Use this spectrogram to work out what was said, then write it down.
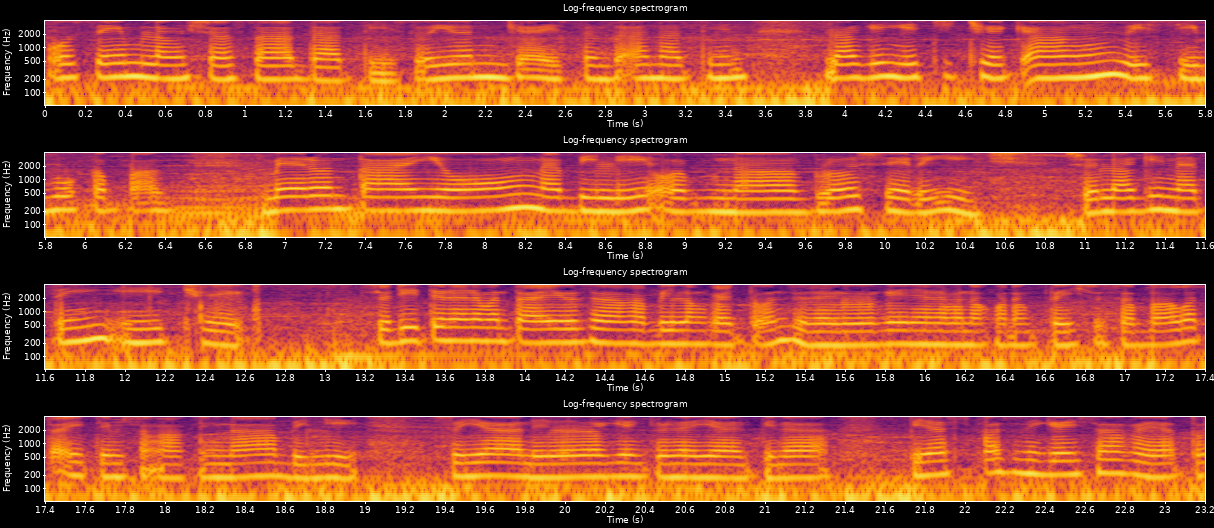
o same lang siya sa dati. So, yun guys, tandaan natin, laging i-check ang resibo kapag meron tayong nabili or na grocery. So, lagi natin i-check. So, dito na naman tayo sa kabilang karton. So, nilalagay na naman ako ng presyo sa bawat items ng aking nabili. So, yan, nilalagyan ko na yan. Pina, pinaspas ni guys ha, kaya to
